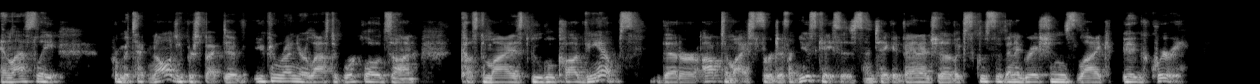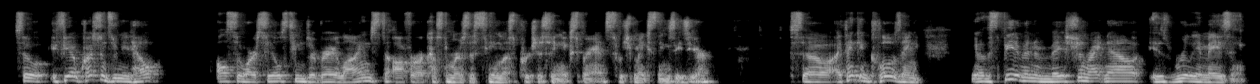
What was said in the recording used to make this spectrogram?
And lastly, from a technology perspective, you can run your Elastic workloads on customized Google Cloud VMs that are optimized for different use cases and take advantage of exclusive integrations like BigQuery. So if you have questions or need help, also our sales teams are very aligned to offer our customers a seamless purchasing experience, which makes things easier. So I think in closing, you know, the speed of innovation right now is really amazing.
